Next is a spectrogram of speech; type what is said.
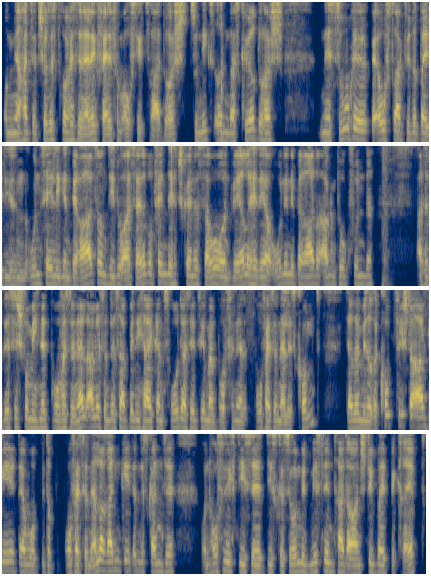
Und mir hat jetzt schon das Professionelle gefällt vom Aufsichtsrat. Du hast zu nichts irgendwas gehört, du hast eine Suche beauftragt wieder bei diesen unzähligen Beratern, die du auch selber finden hättest können. Sauer und Werle hätte ja ohne eine Berateragentur gefunden. Also das ist für mich nicht professionell alles und deshalb bin ich halt ganz froh, dass jetzt jemand Professionelles kommt, der dann wieder der Kopf ist der AG, der wo wieder professioneller rangeht an das Ganze und hoffentlich diese Diskussion mit Misslind hat auch ein Stück weit begräbt,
